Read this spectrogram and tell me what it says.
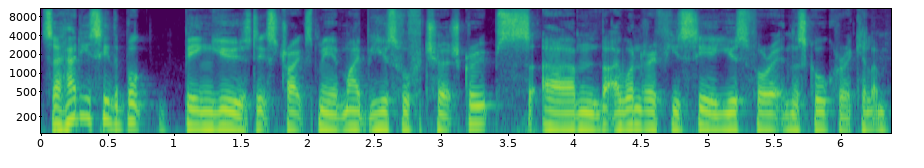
So, how do you see the book being used? It strikes me it might be useful for church groups, um, but I wonder if you see a use for it in the school curriculum.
